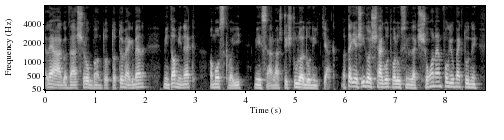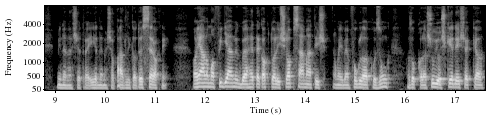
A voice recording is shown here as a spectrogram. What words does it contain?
leágazás robbantott a tömegben, mint aminek a moszkvai mészárlást is tulajdonítják. A teljes igazságot valószínűleg soha nem fogjuk megtudni, minden esetre érdemes a pádlikat összerakni. Ajánlom a figyelmükbe a hetek aktuális lapszámát is, amelyben foglalkozunk azokkal a súlyos kérdésekkel,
